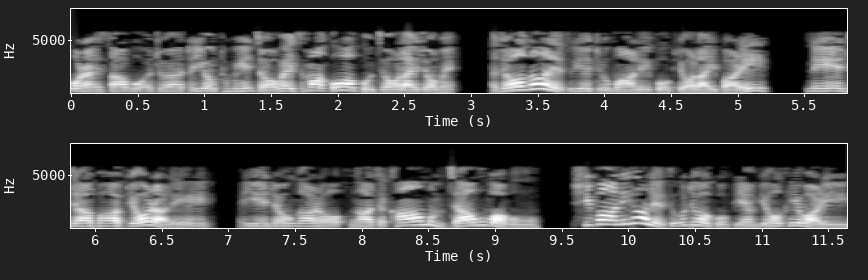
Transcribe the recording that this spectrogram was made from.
ကိုယ်တိုင်စားဖို့အတွက်တရုတ်ထမင်းကြော်ပဲကျမကိုယ့်ဟာကိုကြော်လိုက်တော့မယ်အကျော်ကလည်းသူ့ရဲ့ဒူမလေးကိုပြောလိုက်ပါတယ်နင်ဒါဘာပြောတာလဲအရင်တုန်းကတော့ငါတခါမှမကြားဘူးပါဘူးရှီဖာနီကလည်းသူ့တော့ကိုပြန်ပြောခဲ့ပါတယ်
